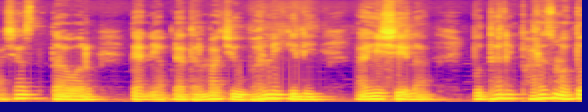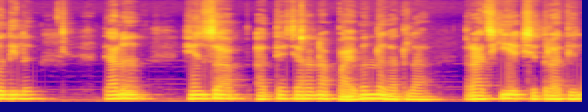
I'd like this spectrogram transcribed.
अशा स्तरावर त्यांनी आपल्या धर्माची उभारणी केली. अहिंसेला बुद्धाने फारच महत्त्व दिलं. त्यानं हिंसा अत्याचारांना पायबंद घातला. राजकीय क्षेत्रातील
